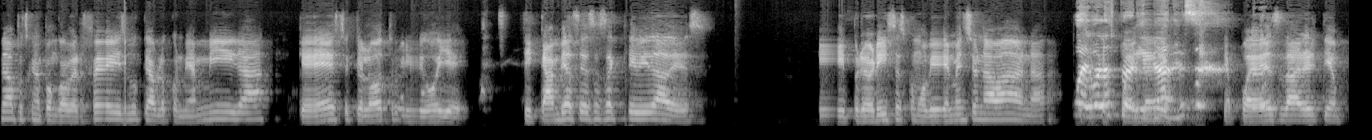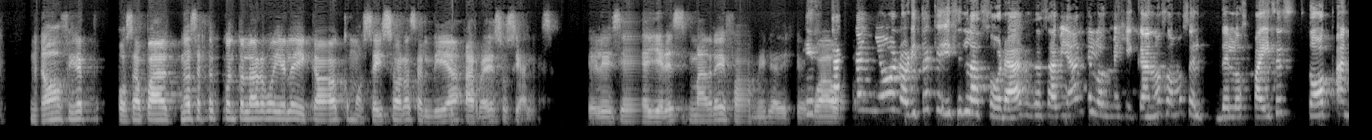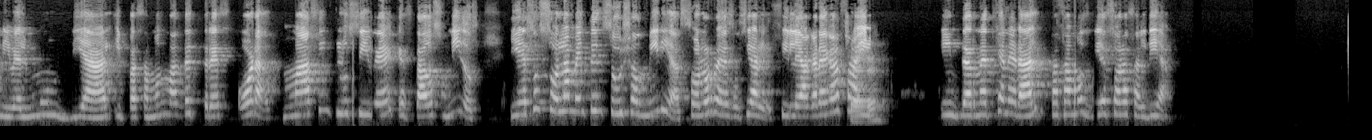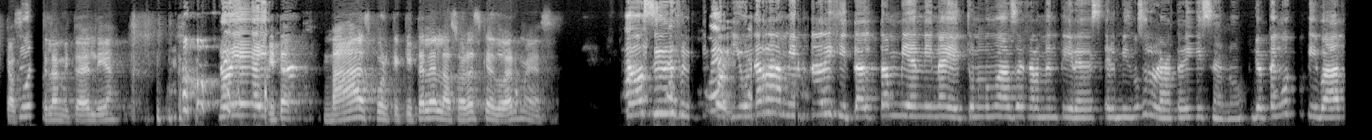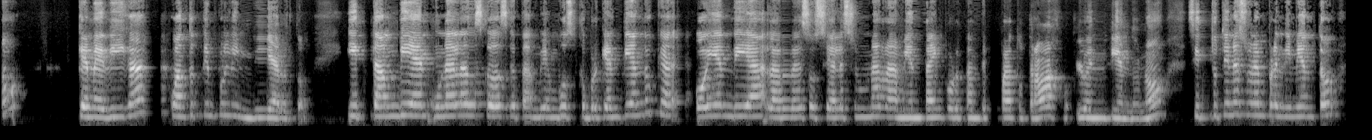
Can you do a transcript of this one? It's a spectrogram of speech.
No, pues que me pongo a ver Facebook, que hablo con mi amiga, que esto y que lo otro. Y le digo, oye, si cambias esas actividades y priorizas, como bien mencionaba Ana. Vuelvo a las prioridades. te puedes dar el tiempo. No, fíjate, o sea, para no hacerte cuento largo, ella le dedicaba como seis horas al día a redes sociales. Él decía, ayer eres madre de familia. Dije, wow. Está cañón, ahorita que dices las horas, o sea, sabían que los mexicanos somos el, de los países top a nivel mundial y pasamos más de tres horas, más inclusive que Estados Unidos. Y eso solamente en social media, solo redes sociales. Si le agregas ahí internet general, pasamos 10 horas al día. Casi la mitad del día. No, más, porque quítale las horas que duermes. No, sí, definitivo. Y una herramienta digital también, Nina, y tú no me vas a dejar mentir, es el mismo celular te dice, ¿no? Yo tengo activado que me diga cuánto tiempo le invierto. Y también, una de las cosas que también busco, porque entiendo que hoy en día las redes sociales son una herramienta importante para tu trabajo, lo entiendo, ¿no? Si tú tienes un emprendimiento,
